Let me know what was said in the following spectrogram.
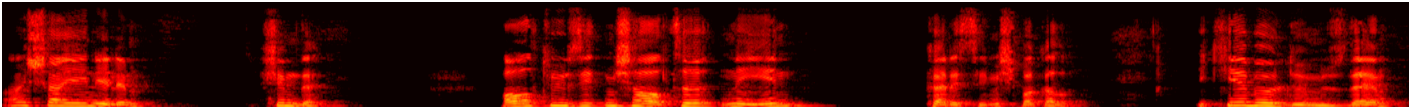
Aşağıya inelim. Şimdi 676 neyin karesiymiş bakalım. 2'ye böldüğümüzde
